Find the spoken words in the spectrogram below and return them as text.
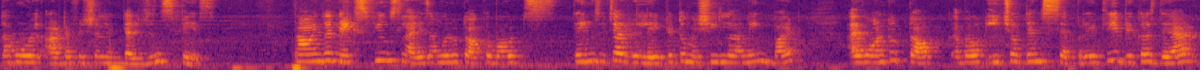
the whole artificial intelligence space. Now in the next few slides I'm going to talk about things which are related to machine learning but I want to talk about each of them separately because they are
